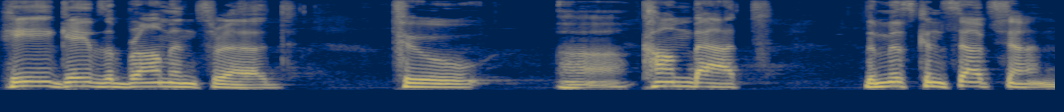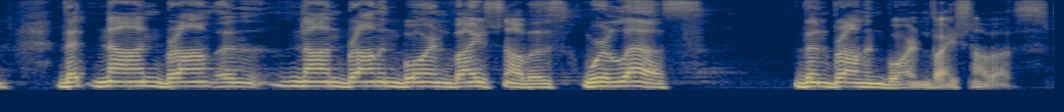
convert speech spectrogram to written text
he gave the Brahmin thread to uh, combat the misconception that non-Brahmin, uh, non-Brahmin born Vaishnavas were less than Brahmin born Vaishnavas.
